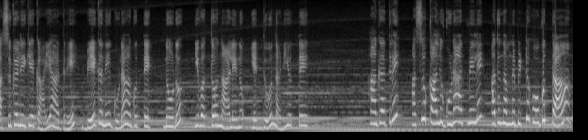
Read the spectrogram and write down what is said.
ಹಸುಗಳಿಗೆ ಗಾಯ ಆದ್ರೆ ಬೇಗನೆ ಗುಣ ಆಗುತ್ತೆ. ನೋಡು ಇವತ್ತೋ ನಾಳೆನೋ ಎದ್ದು ನಡೆಯುತ್ತೆ. ಹಾಗಾದ್ರೆ ಹಸು ಕಾಲು ಗುಣ ಆದ್ಮೇಲೆ ಅದು ನಮ್ನ ಬಿಟ್ಟು ಹೋಗುತ್ತಾ?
